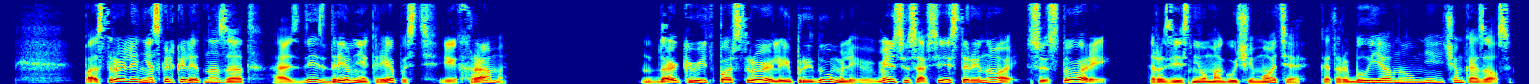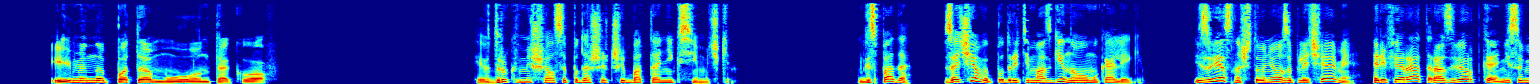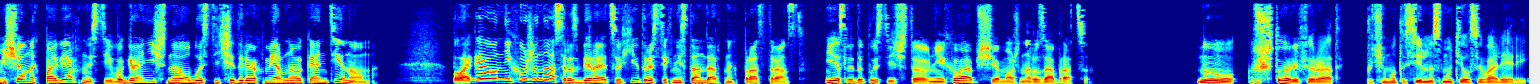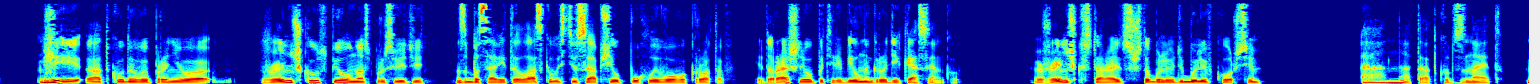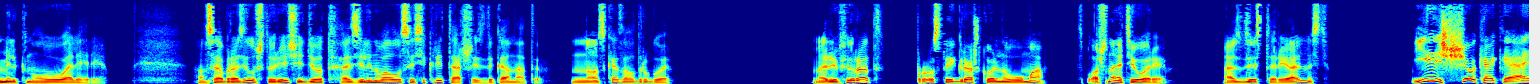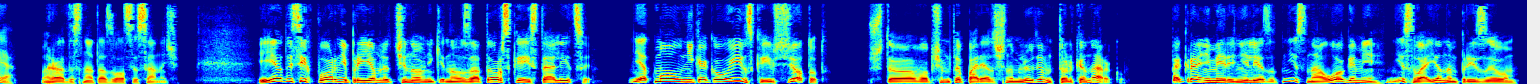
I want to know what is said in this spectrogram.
Построили несколько лет назад, а здесь древняя крепость и храмы. «Так ведь построили и придумали вместе со всей стариной, с историей», разъяснил могучий Мотя, который был явно умнее, чем казался. «Именно потому он таков». И вдруг вмешался подошедший ботаник Симочкин. «Господа, зачем вы пудрите мозги новому коллеге? Известно, что у него за плечами реферат развертка несовмещенных поверхностей в ограниченной области четырехмерного континуума. Полагаю, он не хуже нас разбирается в хитростях нестандартных пространств, если допустить, что в них вообще можно разобраться. «Ну, что реферат?» — почему-то сильно смутился Валерий. «И откуда вы про него...» «Женечка успела нас просветить», — с басовитой ласковостью сообщил пухлый Вова Кротов и дурашливо потеребил на груди косынку. Женечка старается, чтобы люди были в курсе». «А она-то откуда знает?» — мелькнула у Валерия. Он сообразил, что речь идет о зеленоволосой секретарше из деканата, но сказал другое. «Реферат — просто игра школьного ума, сплошная теория. А здесь-то реальность». «Еще какая!» — радостно отозвался Саныч. «Ее до сих пор не приемлют чиновники Новозаторска и столицы. Нет, мол, никакого Инска, и все тут. Что, в общем-то, порядочным людям только на руку. По крайней мере, не лезут ни с налогами, ни с военным призывом.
